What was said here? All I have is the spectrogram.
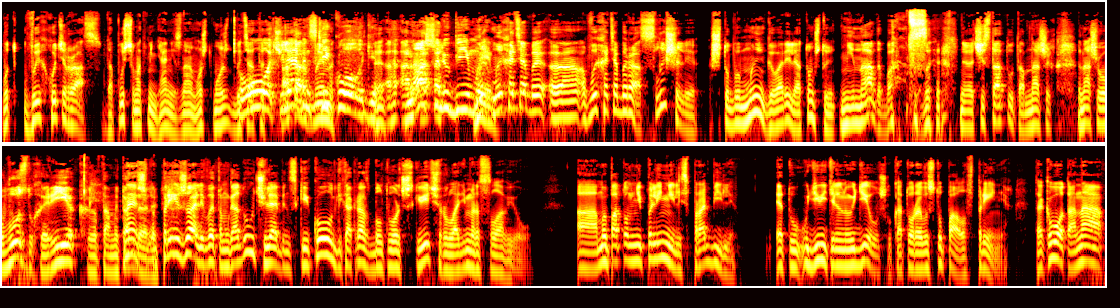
Вот вы хоть раз, допустим, от меня, не знаю, может, может быть... О, от, челябинские от экологи, а, наши а, любимые. Мы, мы хотя бы, э, вы хотя бы раз слышали, чтобы мы говорили о том, что не надо бороться за чистоту там, наших, нашего воздуха, рек там, и так Знаешь, далее? приезжали в этом году челябинские экологи, как раз был творческий вечер у Владимира Соловьева. А мы потом не поленились, пробили эту удивительную девушку, которая выступала в прениях. Так вот, она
